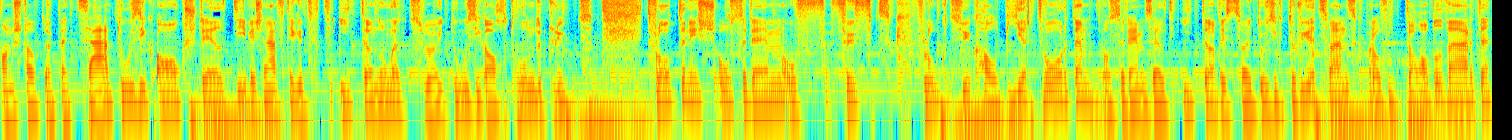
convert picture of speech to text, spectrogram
Anstatt etwa 10.000 Angestellte beschäftigt die ITA nur 2.800 Leute. Die Flotte ist außerdem auf 50 Flugzeuge halbiert worden. Außerdem soll die ITA bis 2023 profitabel werden,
